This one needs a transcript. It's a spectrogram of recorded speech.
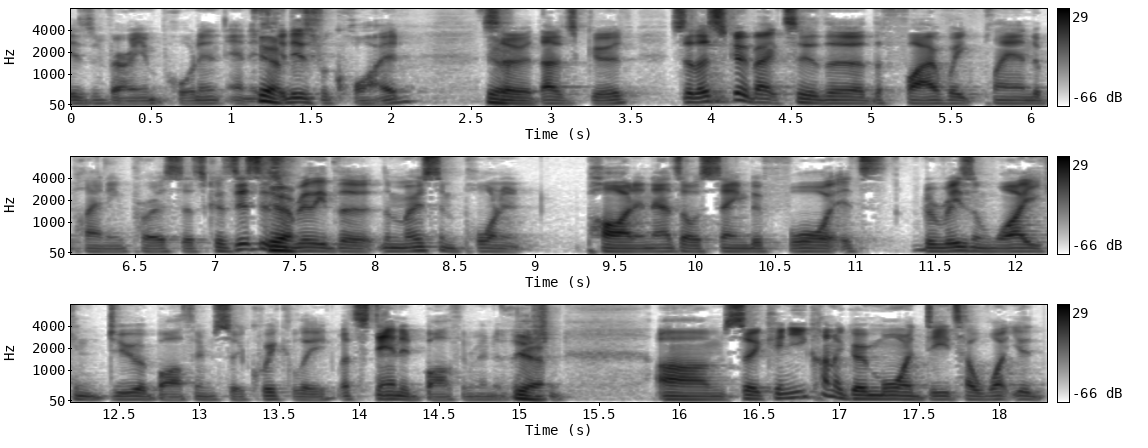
is very important and it, Yeah. it is required. So that's good. So let's go back to the the 5 week plan to planning process because this is Yeah. really the the most important part. And as I was saying before it's the reason why you can do a bathroom so quickly a standard bathroom renovation um, so can you kind of go more in detail what you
